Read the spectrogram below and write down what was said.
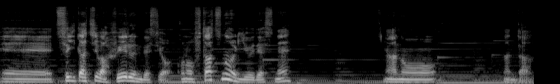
えー、1日は増えるんですよ。この2つの理由ですね。あの、なんだ、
